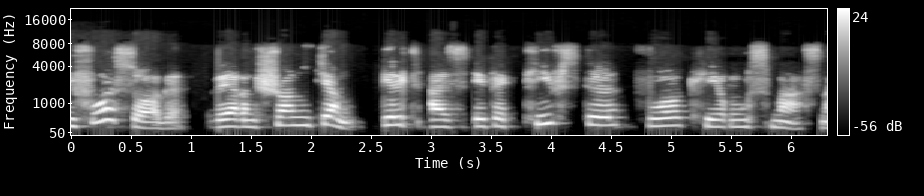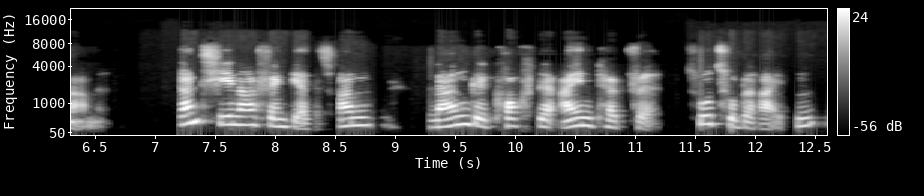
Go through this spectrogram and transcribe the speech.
Die Vorsorge während Shuangjiang gilt als effektivste Vorkehrungsmaßnahme. Ganz China fängt jetzt an, lang gekochte Eintöpfe zuzubereiten,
